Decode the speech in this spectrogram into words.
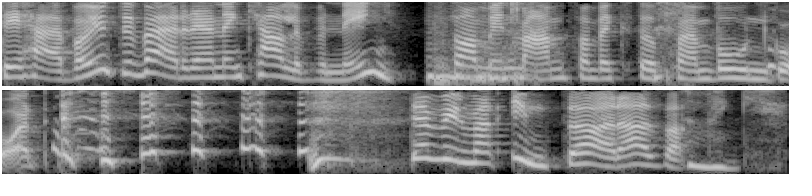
det här var ju inte värre än en kalvning, sa min man som växte upp på en bondgård. det vill man inte höra alltså. Gud.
